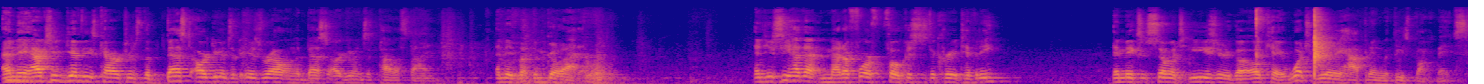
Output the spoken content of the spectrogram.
And they mm-hmm. actually give these characters the best arguments of Israel and the best arguments of Palestine. And they let them go at it. And you see how that metaphor focuses the creativity? It makes it so much easier to go, okay, what's really happening with these bunkmates?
